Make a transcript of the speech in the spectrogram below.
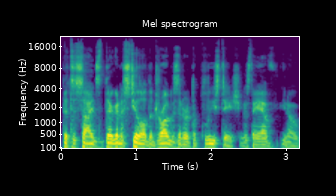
that decides they're going to steal all the drugs that are at the police station because they have you know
